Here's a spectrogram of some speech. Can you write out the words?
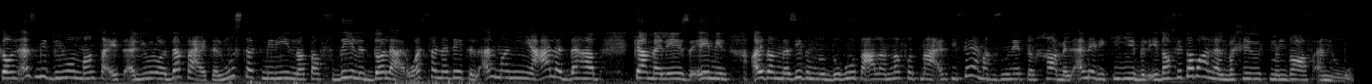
كون أزمة ديون منطقة اليورو دفعت المستثمرين لتفضيل الدولار والسندات الألمانية على الذهب كملاذ آمن. أيضا مزيد من الضغوط على النفط مع ارتفاع مخزونات الخام الامريكيه بالإضافة طبعا للمخاوف من ضعف النمو.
